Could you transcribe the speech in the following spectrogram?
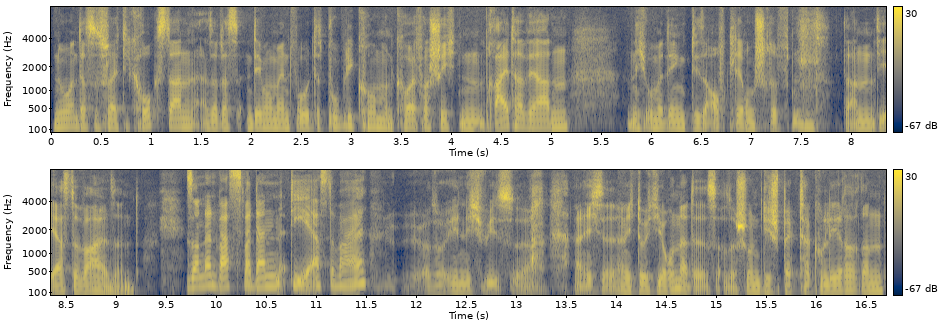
Nur, und das ist vielleicht die Krux dann, also dass in dem Moment, wo das Publikum und Käuferschichten breiter werden, nicht unbedingt diese Aufklärungsschriften dann die erste Wahl sind. Sondern was war dann die erste Wahl? Also ähnlich wie es äh, eigentlich, eigentlich durch die Jahrhunderte ist. Also schon die spektakuläreren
